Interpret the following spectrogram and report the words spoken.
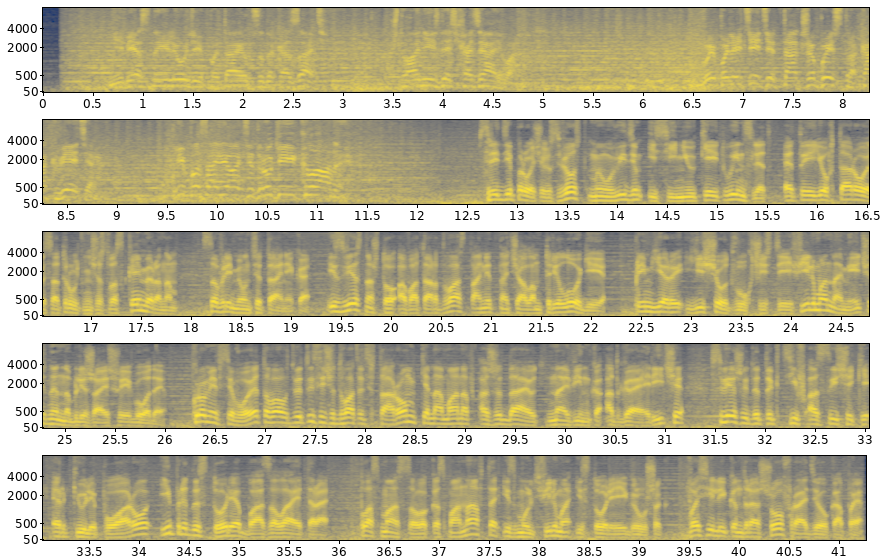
Небесные люди пытаются доказать, что они здесь хозяева. Вы полетите так же быстро, как ветер, и позовете другие кланы – Среди прочих звезд мы увидим и синюю Кейт Уинслет. Это ее второе сотрудничество с Кэмероном со времен «Титаника». Известно, что «Аватар 2» станет началом трилогии. Премьеры еще двух частей фильма намечены на ближайшие годы. Кроме всего этого, в 2022-м киноманов ожидают новинка от Гая Ричи, свежий детектив о сыщике Эркюле Пуаро и предыстория База Лайтера – пластмассового космонавта из мультфильма «История игрушек». Василий Кондрашов, Радио КП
